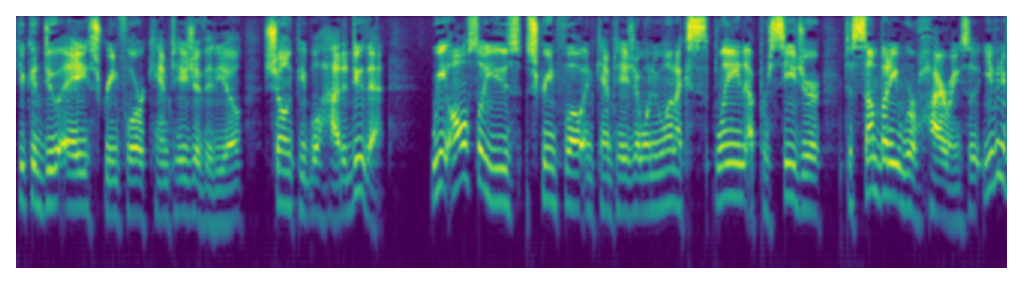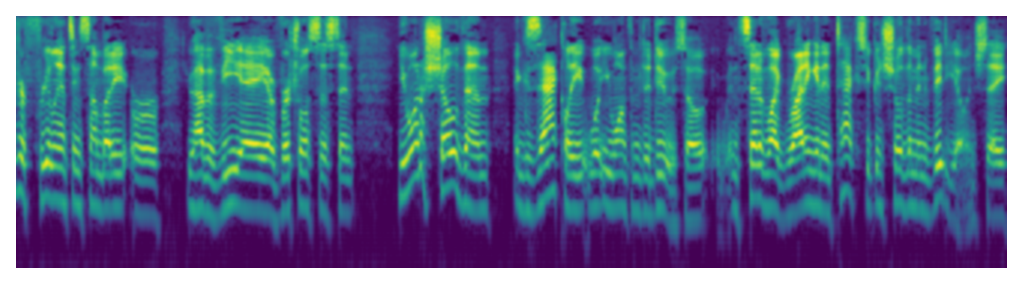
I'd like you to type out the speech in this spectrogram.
you can do a ScreenFlow or Camtasia video showing people how to do that. We also use ScreenFlow and Camtasia when we want to explain a procedure to somebody we're hiring. So even if you're freelancing somebody or you have a VA, a virtual assistant, you want to show them exactly what you want them to do. So instead of like writing it in text, you can show them in video and say,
